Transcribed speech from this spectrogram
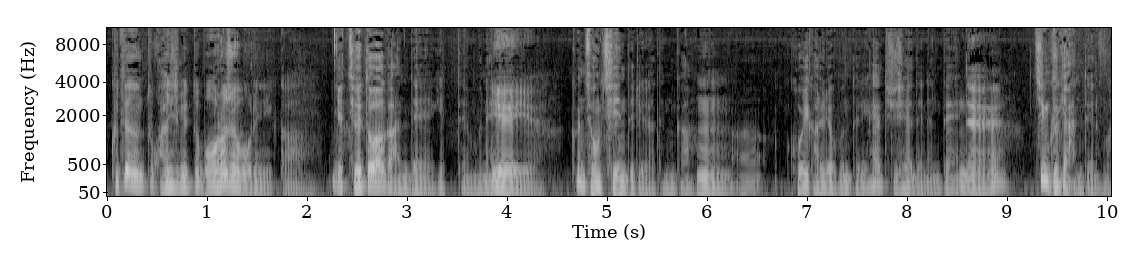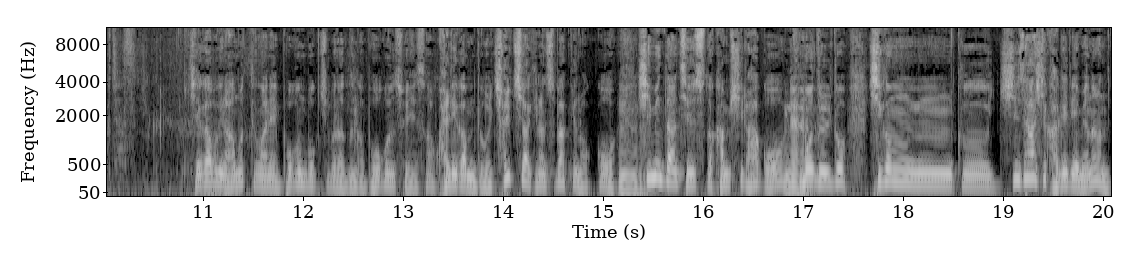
그때는 또 관심이 또 멀어져 버리니까 이게 제도화가 안 되기 때문에 예 예. 그건 정치인들이라든가 음. 어, 고위 관료분들이 해 주셔야 되는데 네. 지금 그게 안 되는 거지 않습니까? 제가 보기에는 아무튼 간에 보건복지부라든가 보건소에서 관리 감독을 철저하게 하는 수밖에 없고 음. 시민단체에서도 감시를 하고 네. 부모들도 지금 그 신생아실 가게 되면은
